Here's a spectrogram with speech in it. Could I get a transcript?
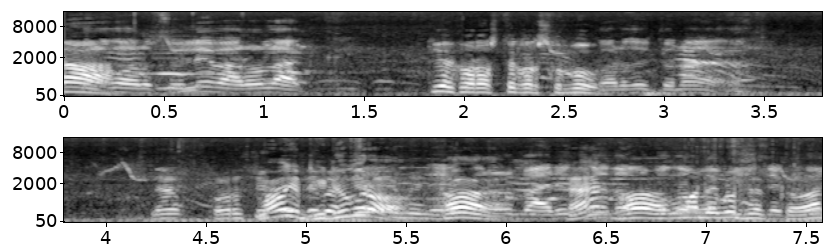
না। খরচ হইলে বারো লাখ। কি খরচ খরচ করব? খরচ হইতো না। ভিডিও করো। হ্যাঁ। হ্যাঁ হ্যাঁ তোমার।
